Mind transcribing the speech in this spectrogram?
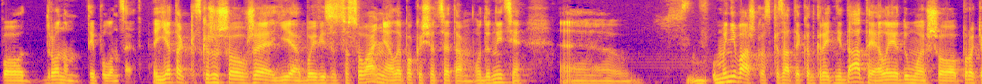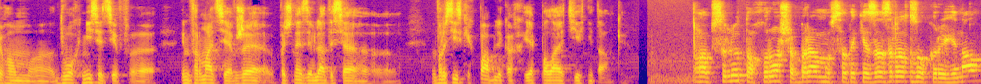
по дронам типу ланцет. Я так скажу, що вже є бойові застосування, але поки що це там одиниці. Мені важко сказати конкретні дати, але я думаю, що протягом двох місяців інформація вже почне з'являтися в російських пабліках, як палають їхні танки. Абсолютно хороше. Беремо все-таки за зразок оригінал,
